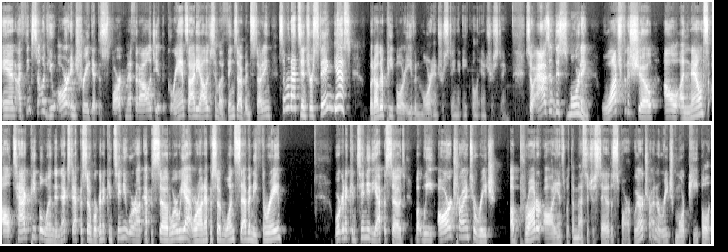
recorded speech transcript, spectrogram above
And I think some of you are intrigued at the Spark methodology, at the grants ideology, some of the things I've been studying. Some of that's interesting, yes, but other people are even more interesting and equally interesting. So as of this morning, watch for the show. I'll announce, I'll tag people when the next episode, we're going to continue. We're on episode, where are we at? We're on episode 173. We're going to continue the episodes, but we are trying to reach a broader audience with the message of State of the Spark. We are trying to reach more people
